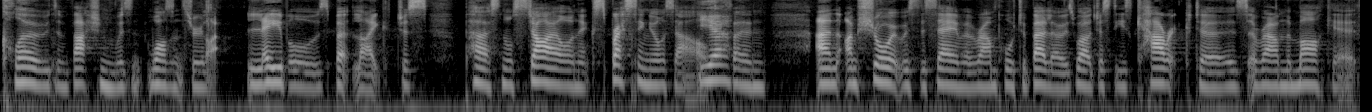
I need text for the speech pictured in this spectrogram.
clothes and fashion wasn't wasn't through like labels, but like just personal style and expressing yourself. Yeah. And And I'm sure it was the same around Portobello as well, just these characters around the market.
